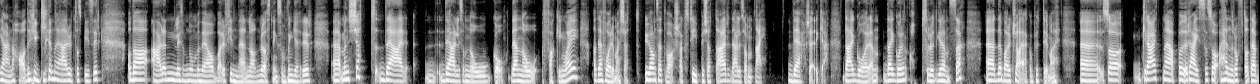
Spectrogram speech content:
gjerne ha det hyggelig når jeg er ute og spiser. Og da er det liksom noe med det å bare finne en eller annen løsning som fungerer. Eh, men kjøtt, det er, det er liksom no go. Det er no fucking way at jeg får i meg kjøtt. Uansett hva slags type kjøtt det er. Det er liksom Nei. Det skjer ikke. Der går en, der går en absolutt grense. Eh, det bare klarer jeg ikke å putte i meg. Så greit, når jeg er på reise, så hender det ofte at jeg,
